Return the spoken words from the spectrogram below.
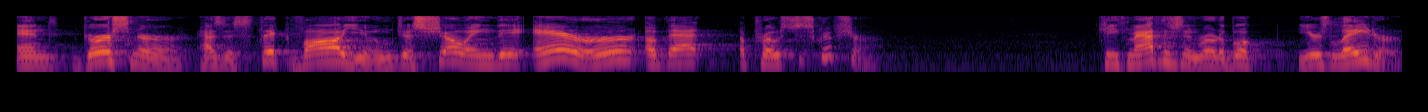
And Gerstner has this thick volume just showing the error of that approach to Scripture. Keith Mathison wrote a book years later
